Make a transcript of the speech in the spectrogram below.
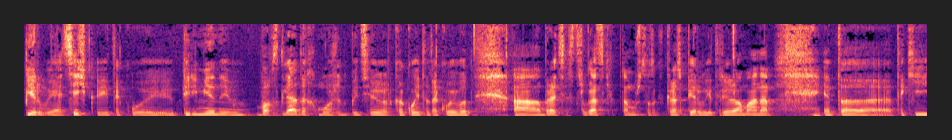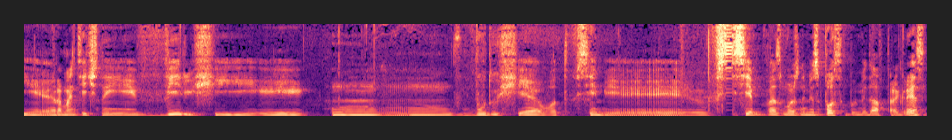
первой отсечкой такой перемены во взглядах, может быть, э, какой-то такой вот э, братьев Стругацких, потому что как раз первые три романа это такие романтичные, верящие в будущее вот всеми, всеми возможными способами, да, в прогресс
